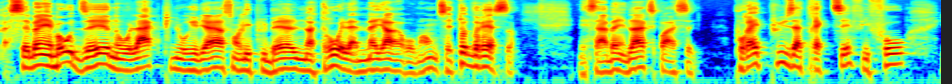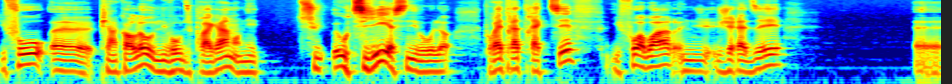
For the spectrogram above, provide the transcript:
Ben, c'est bien beau de dire nos lacs puis nos rivières sont les plus belles, notre eau est la meilleure au monde. C'est tout vrai, ça. Mais ça a bien l'air que ce pas assez. Pour être plus attractif, il faut, il euh, puis encore là, au niveau du programme, on est outillé à ce niveau-là. Pour être attractif, il faut avoir, une, j'irais dire, euh,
